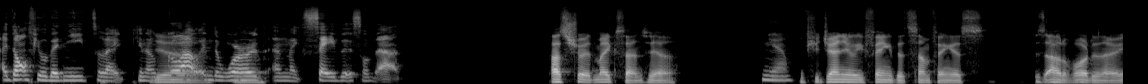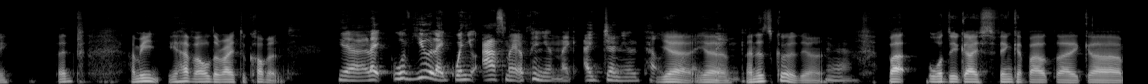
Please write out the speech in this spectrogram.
i don't feel the need to like you know go out in the yeah. world and like say this or that that's true. It makes sense. Yeah. Yeah. If you genuinely think that something is is out of ordinary then i mean you have all the right to comment. Yeah like with you like when you ask my opinion like i genuinely tell you yeah what yeah and it's good yeah. Yeah. But what do you guys think about like uh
